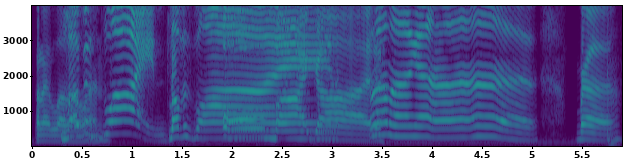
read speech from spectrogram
but I love Love is one. Blind. Love is blind. Oh my God. Oh my god, bruh.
